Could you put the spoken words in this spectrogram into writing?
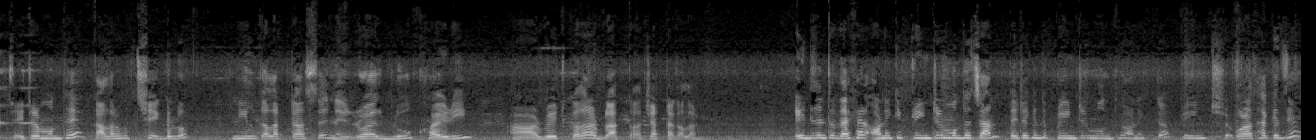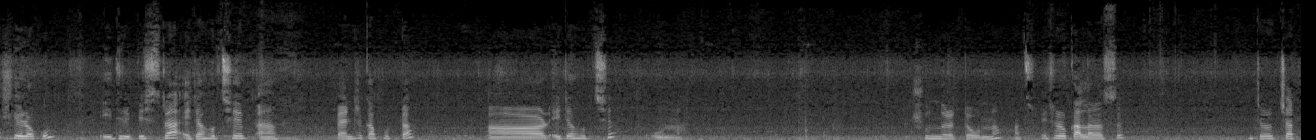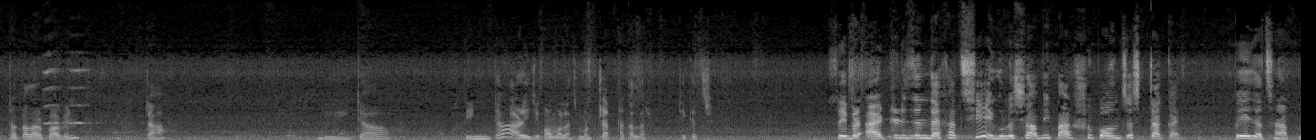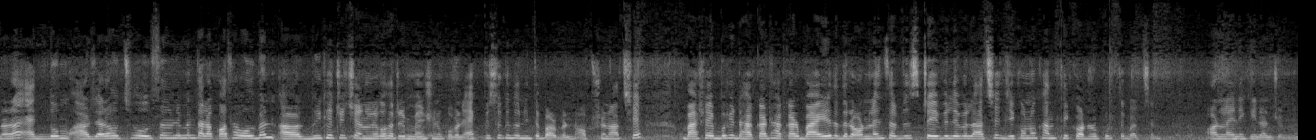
আচ্ছা, এটার মধ্যে কালার হচ্ছে এগুলো। নীল কালারটা আছে রয়্যাল ব্লু খয়েরি আর রেড কালার আর ব্ল্যাক কালার চারটা কালার এই ডিজাইনটা দেখেন অনেকে প্রিন্টের মধ্যে চান তো এটা কিন্তু প্রিন্টের মধ্যে অনেকটা প্রিন্ট করা থাকে যে সেরকম। এই থ্রি পিসটা এটা হচ্ছে প্যান্টের কাপড়টা আর এটা হচ্ছে ওড়না। সুন্দর একটা ওড়না। আচ্ছা এটারও কালার আছে। এটারও চারটা কালার পাবেন। একটা, দুইটা, তিনটা, আর এই যে কমলা আছে, মোট চারটা কালার ঠিক আছে? তো এবার আরেকটা ডিজাইন দেখাচ্ছি, এগুলো সবই পাঁচশো পঞ্চাশ টাকায়। পেয়ে যাচ্ছেন আপনারা, একদম, আর যারা হচ্ছে হোলসেল নেবেন, তারা কথা বলবেন, আর দুই ক্ষেত্রে চ্যানেলের কথাটা মেনশন করবেন। এক পিসও কিন্তু নিতে পারবেন অপশন আছে। বাসায় বসে ঢাকা, ঢাকার বাইরে তাদের অনলাইন সার্ভিসটা অ্যাভেলেবেল আছে যে কোনোখান থেকে অর্ডার করতে পারছেন অনলাইনে কেনার জন্য।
